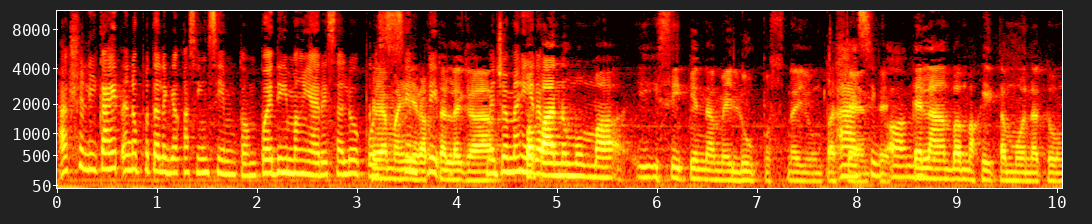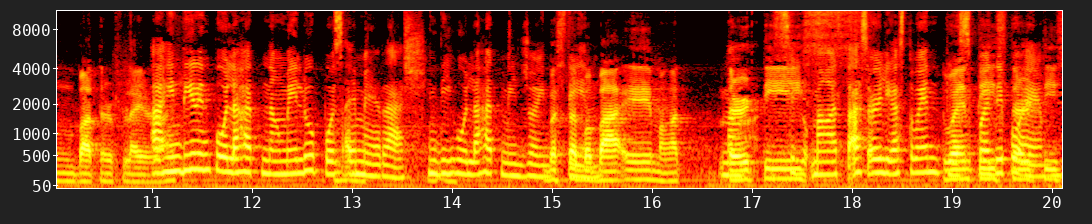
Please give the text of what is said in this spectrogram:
Actually, kahit ano po talaga kasing symptom, pwedeng mangyari sa lupus. Kaya mahirap Simply- talaga. Medyo mahirap. Pa- Paano mo maiisipin na may lupus na yung pasyente? sig- um, Kailangan ba makita mo na tong butterfly rash? Ah, hindi rin po lahat ng may lupus ay may rash. Hindi ho lahat may joint Basta pain. babae, mga Mga- 30s, sig- mga as early as 20s, 20s, pwede po eh. 30s,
